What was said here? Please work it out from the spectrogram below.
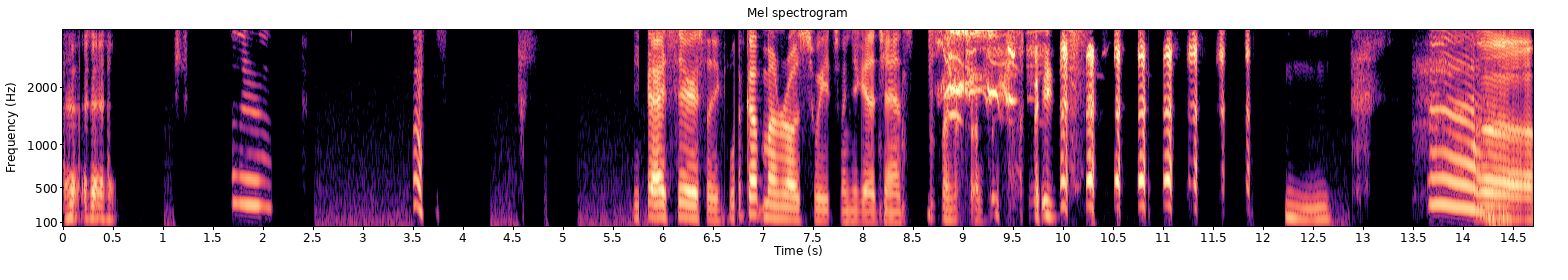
You guys, seriously, look up Monroe's Sweets when you get a chance. Sweets. Uh,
